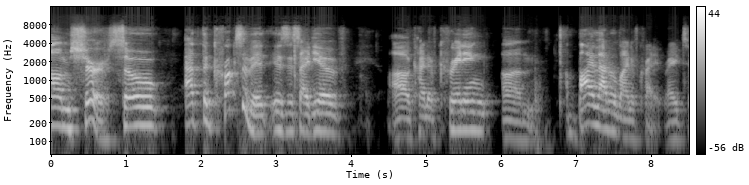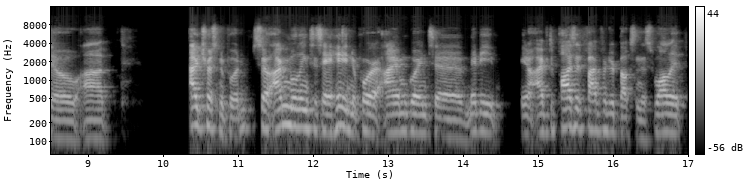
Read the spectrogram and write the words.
Um, sure. So at the crux of it is this idea of uh, kind of creating um, a bilateral line of credit, right? So uh, I trust Nupur. So I'm willing to say, hey, Nupur, I'm going to maybe, you know, I've deposited 500 bucks in this wallet.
